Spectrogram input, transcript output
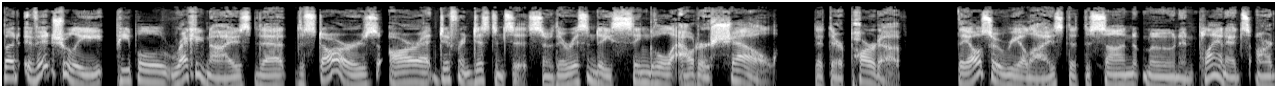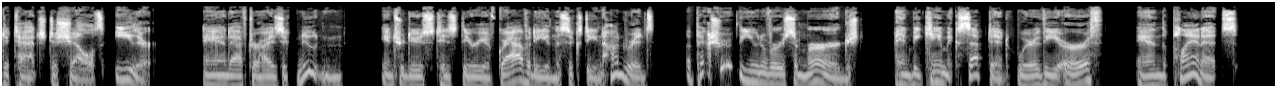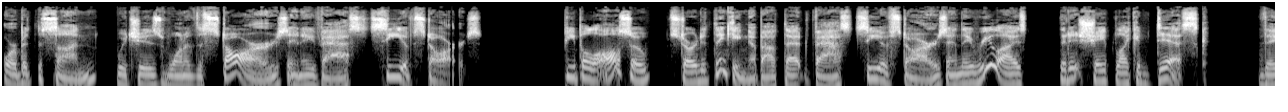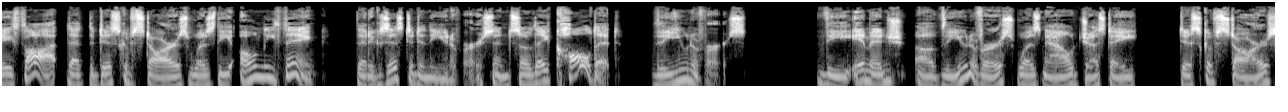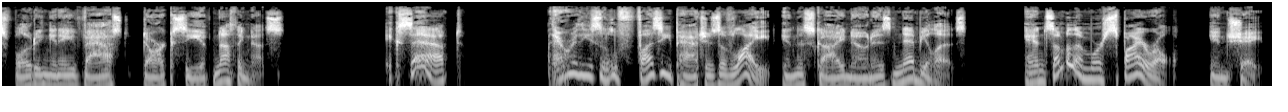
But eventually, people recognized that the stars are at different distances, so there isn't a single outer shell that they're part of. They also realized that the sun, moon, and planets aren't attached to shells either. And after Isaac Newton introduced his theory of gravity in the 1600s, a picture of the universe emerged and became accepted where the Earth and the planets orbit the sun, which is one of the stars in a vast sea of stars. People also started thinking about that vast sea of stars and they realized that it's shaped like a disk. They thought that the disk of stars was the only thing that existed in the universe, and so they called it the universe. The image of the universe was now just a disk of stars floating in a vast dark sea of nothingness. Except there were these little fuzzy patches of light in the sky known as nebulas, and some of them were spiral in shape.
